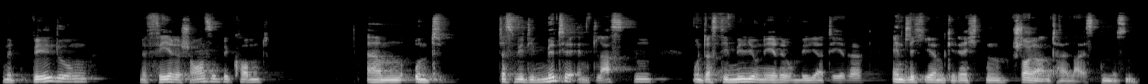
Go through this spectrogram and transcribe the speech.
mit Bildung eine faire Chance bekommt ähm, und dass wir die Mitte entlasten und dass die Millionäre und Milliardäre endlich ihren gerechten Steueranteil leisten müssen.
